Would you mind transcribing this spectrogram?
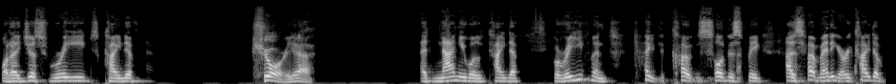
but I just read kind of. Sure, yeah. An annual kind of bereavement kind of count, so to speak, as how many are kind of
